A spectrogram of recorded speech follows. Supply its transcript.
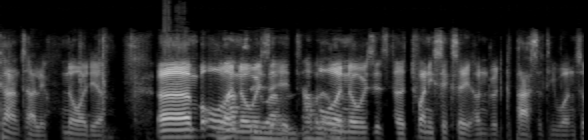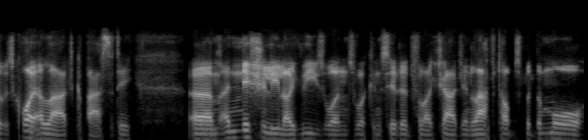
Can't tell you, no idea. Um, but all We'll I know to, is um, it. All I know is it's the 26800 capacity one, so it's quite Yeah. a large capacity. Um, initially, like these ones were considered for like charging laptops, but the more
